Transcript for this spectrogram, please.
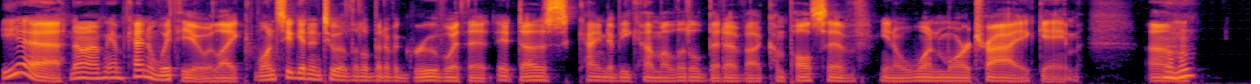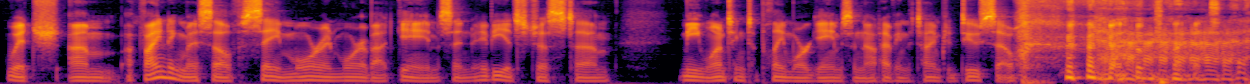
Yeah, no, I'm, I'm kind of with you. Like, once you get into a little bit of a groove with it, it does kind of become a little bit of a compulsive, you know, one more try game. Um, Mhm. Which um, I'm finding myself say more and more about games, and maybe it's just um, me wanting to play more games and not having the time to do so. But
